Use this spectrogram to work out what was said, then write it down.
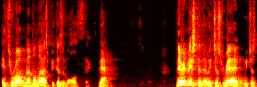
it's wrong nonetheless because of all the things. Now, there in Mishnah that we just read, we just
